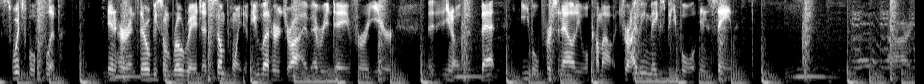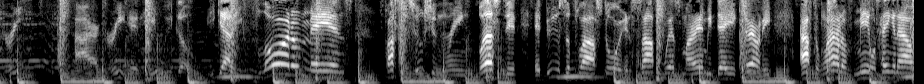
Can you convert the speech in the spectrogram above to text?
switch will flip in her, and there will be some road rage at some point if you let her drive every day for a year. You know that evil personality will come out. Driving makes people insane. I agree. I agree. And here we go. We got a Florida man's prostitution ring busted at beauty supply store in southwest Miami-Dade County after line of men was hanging out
